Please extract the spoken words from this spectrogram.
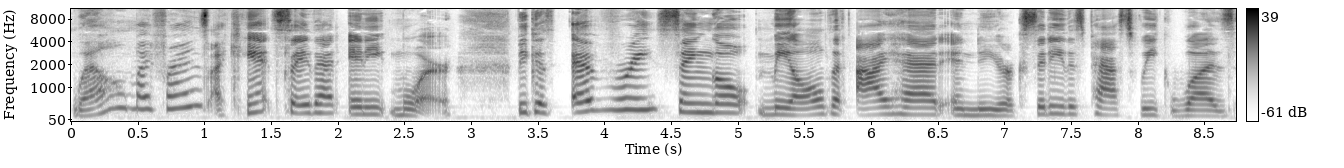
Well, my friends, I can't say that anymore because every single meal that I had in New York City this past week was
